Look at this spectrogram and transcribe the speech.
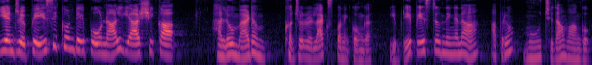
என்று பேசிக்கொண்டே போனாள் யாஷிகா. ஹலோ மேடம் கொஞ்சம் ரிலாக்ஸ் பண்ணிக்கோங்க. இப்படியே பேசிட்டு இருந்தீங்கன்னா அப்புறம் மூச்சு தான் வாங்கும்.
